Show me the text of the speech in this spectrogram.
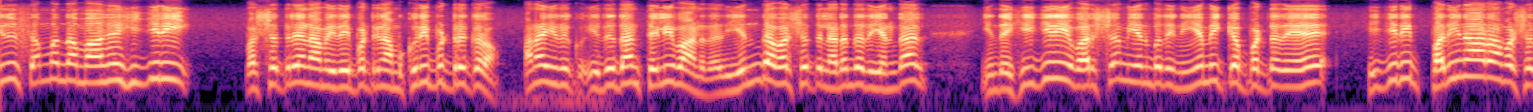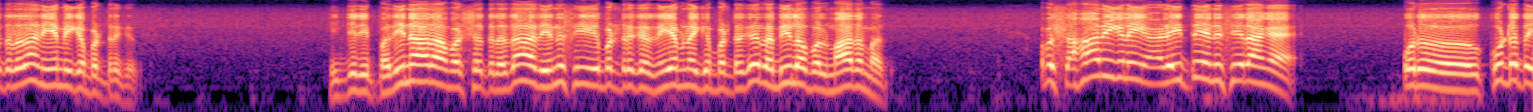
இது சம்பந்தமாக ஹிஜ்ரி வருஷத்திலே நாம் இதை பற்றி நாம் குறிப்பிட்டிருக்கிறோம். ஆனால் இது இதுதான் தெளிவானது. அது எந்த வருஷத்தில் நடந்தது என்றால் இந்த ஹிஜிரி வருஷம் என்பது நியமிக்கப்பட்டதே ஹிஜ்ரி பதினாறாம் வருஷத்தில் தான் நியமிக்கப்பட்டிருக்குது ஹிஜ்ரி பதினாறாம் வருஷத்தில் தான் அது என்ன செய்யப்பட்டிருக்கு நியமிக்கப்பட்டிருக்கு ரபீலோபல் மாதம் அது. அப்போ சஹாபிகளை அழைத்து என்ன செய்கிறாங்க ஒரு கூட்டத்தை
